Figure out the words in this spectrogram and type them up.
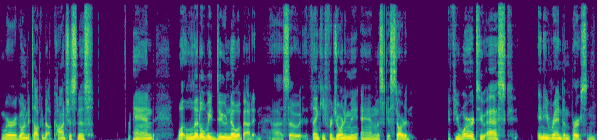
We're going to be talking about consciousness and what little we do know about it. Uh, so, thank you for joining me, and let's get started. If you were to ask any random person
